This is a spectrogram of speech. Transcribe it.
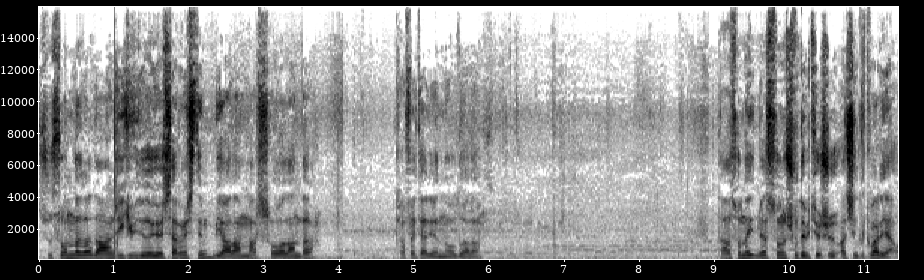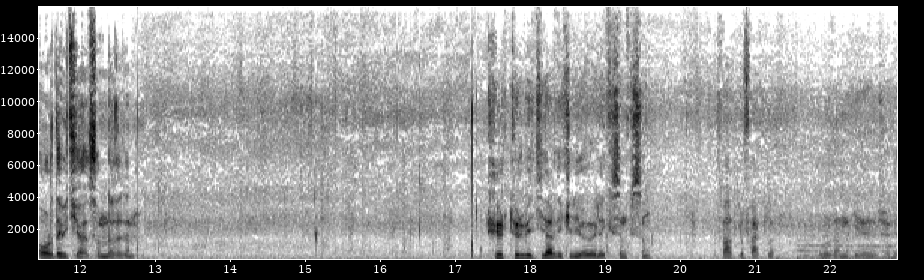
Şu sonda da daha önceki videoda göstermiştim. Bir alan var. O alanda kafeteryanın olduğu alan. Daha sonra biraz sonu şurada bitiyor. Şu açıklık var ya orada bitiyor sonunda zaten. Tür tür bitkiler dikiliyor böyle kısım kısım. Farklı farklı. Buradan da gidelim şöyle.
